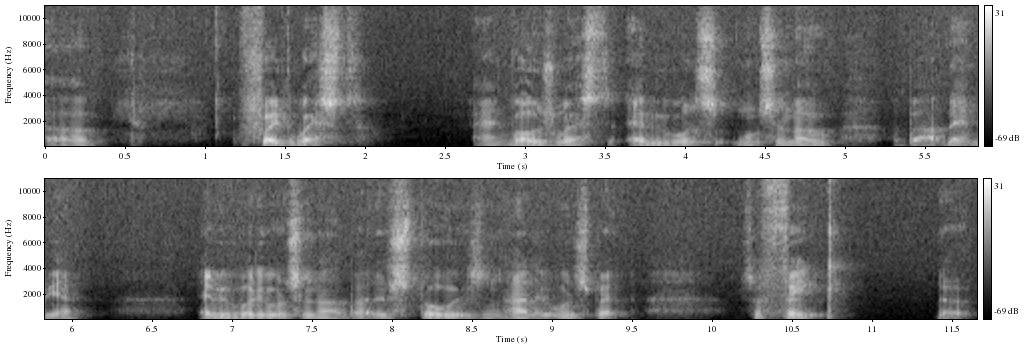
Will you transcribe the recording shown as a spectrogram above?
uh, Fred West and Rose West. Everyone wants to know about them, yeah. Everybody wants to know about their stories and how they was, but to think that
